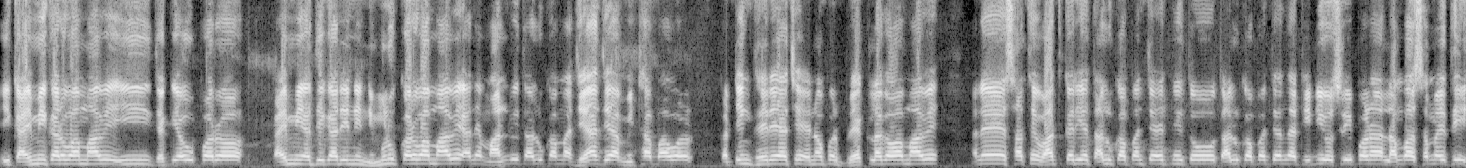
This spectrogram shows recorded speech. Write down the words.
એ કાયમી કરવામાં આવે એ જગ્યા ઉપર કાયમી અધિકારીની નિમણૂક કરવામાં આવે અને માંડવી તાલુકામાં જ્યાં જ્યાં મીઠા બાવળ કટિંગ થઈ રહ્યા છે, એના ઉપર બ્રેક લગાવવામાં આવે. અને સાથે વાત કરીએ તાલુકા પંચાયતની, તો તાલુકા પંચાયતના ટીડીઓ શ્રી પણ લાંબા સમયથી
